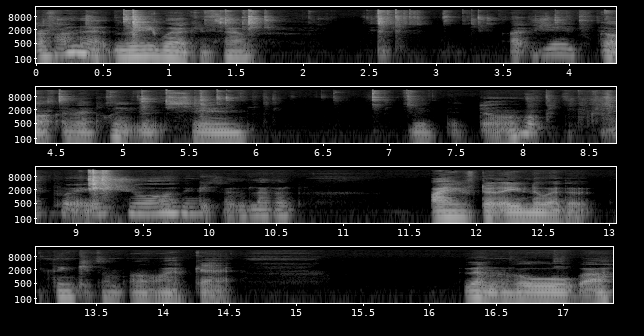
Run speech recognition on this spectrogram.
I found that really working. So actually got an appointment soon with the dog. I'm pretty sure. I think it's like 11. I don't even know whether. I think it's on. Oh, I get 11th of August.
